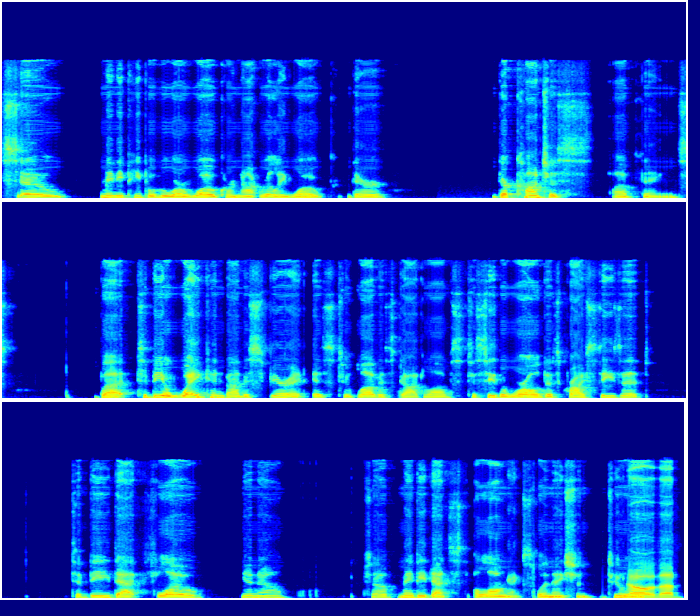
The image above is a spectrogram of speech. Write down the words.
So many people who are woke are not really woke. They're, they're conscious of things. But to be awakened by the Spirit is to love as God loves, to see the world as Christ sees it, to be that flow, you know. So maybe that's a long explanation. Too no, long. that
